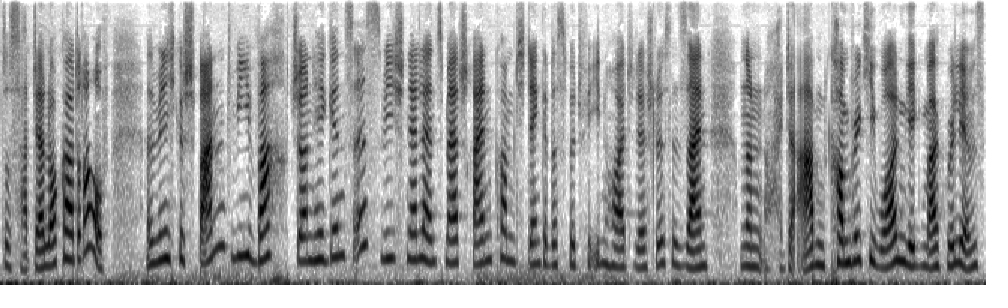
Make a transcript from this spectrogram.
das hat er locker drauf. Also bin ich gespannt, wie wach John Higgins ist, wie schnell er ins Match reinkommt. Ich denke, das wird für ihn heute der Schlüssel sein. Und dann heute Abend kommt Ricky Warden gegen Mark Williams.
